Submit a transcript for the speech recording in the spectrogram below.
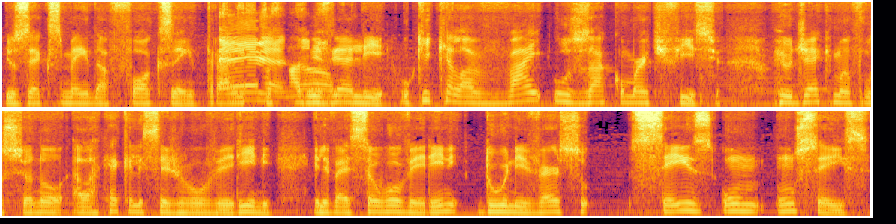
e os X-Men da Fox entrar É, e tentar viver ali. O que, que ela vai usar como artifício? O Hugh Jackman funcionou, ela quer que ele seja o Wolverine, ele vai ser o Wolverine do universo 6116.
